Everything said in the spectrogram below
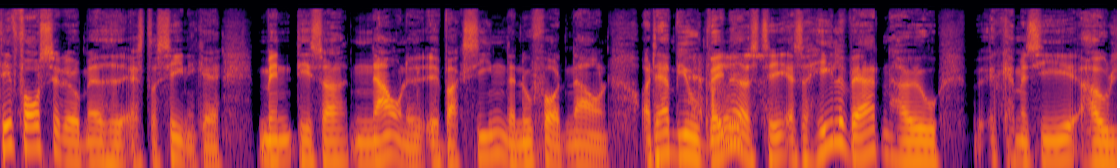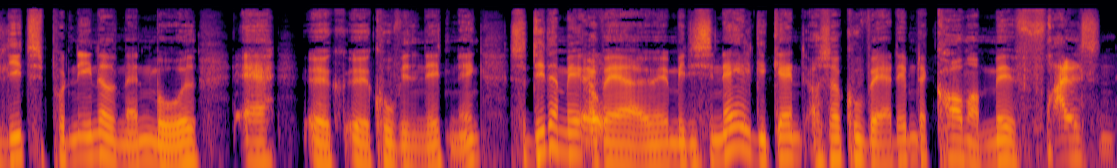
det fortsætter jo med at hedde AstraZeneca, men det er så navnet, øh, vaccinen, der nu får et navn. Og der har vi jo ja, vendet os til, altså hele verden har jo, kan man sige, har jo lidt på den ene eller den anden måde af øh, øh, covid-19, ikke? Så det der med jo. at være øh, medicinalgigant, og så kunne være dem, der kommer med frelsen,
